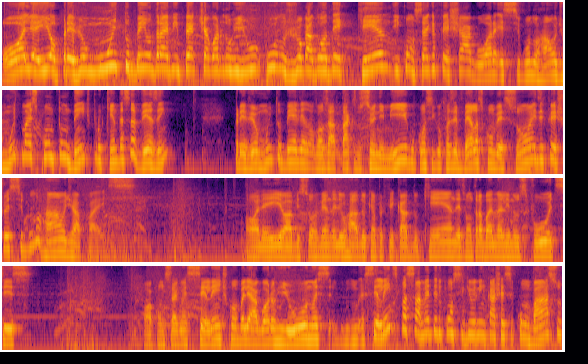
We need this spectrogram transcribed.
Olha aí, ó, previu muito bem o Drive Impact agora do Ryu, o jogador de Ken, e consegue fechar agora esse segundo round muito mais contundente pro Ken dessa vez, hein? Previu muito bem ali os ataques do seu inimigo, conseguiu fazer belas conversões e fechou esse segundo round, rapaz. Olha aí, ó, absorvendo ali o Hadouken amplificado do Ken, eles vão trabalhando ali nos futsis. Ó, consegue um excelente combo ali agora o Ryu. No ex um excelente espaçamento ele conseguiu ele encaixar esse combaço.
